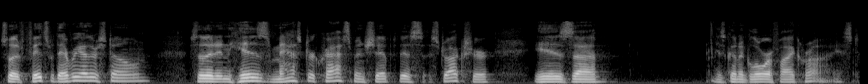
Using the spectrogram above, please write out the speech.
so it fits with every other stone, so that in His master craftsmanship, this structure is, uh, is going to glorify Christ.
